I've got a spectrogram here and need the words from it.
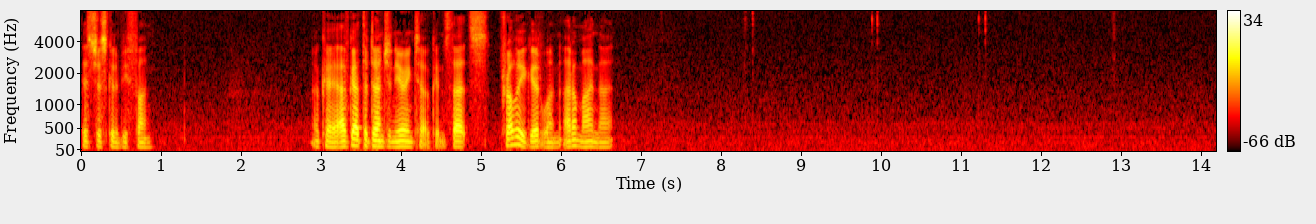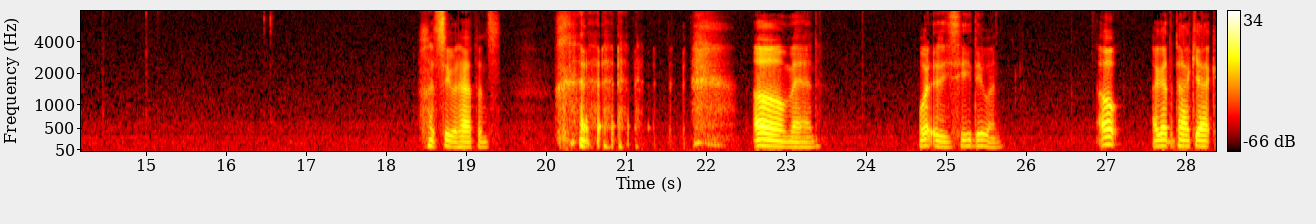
It's just going to be fun. Okay, I've got the Dungeoneering tokens. That's probably a good one. I don't mind that. Let's see what happens. oh man. What is he doing? Oh, I got the pack yak.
